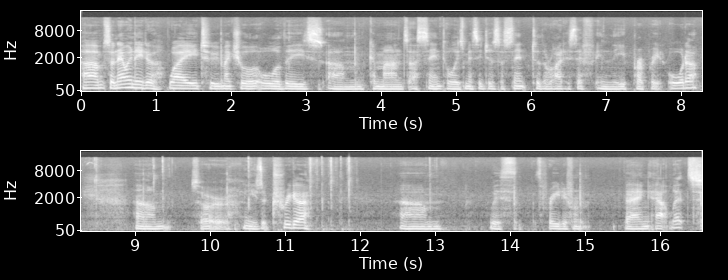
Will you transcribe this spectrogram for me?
Um, so now we need a way to make sure all of these um, commands are sent, all these messages are sent to the write SF in the appropriate order. Um, so use a trigger um, with three different bang outlets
